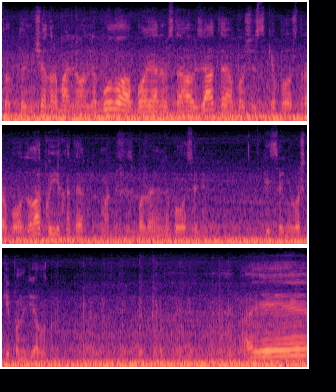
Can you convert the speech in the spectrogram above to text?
Тобто нічого нормального не було, або я не встигав взяти, або щось таке було, що треба було далеко їхати. У мене щось бажання не було сьогодні. Такий сьогодні важкий понеділок. І,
